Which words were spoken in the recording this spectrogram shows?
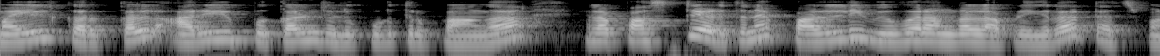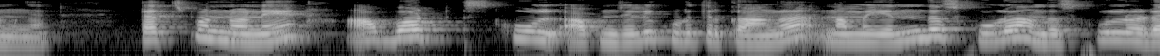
மயில் கற்கள் அறிவிப்புகள்னு சொல்லி கொடுத்துருப்பாங்க. இதில் ஃபஸ்ட்டு எடுத்தோன்னே பள்ளி விவரங்கள் அப்படிங்கிறத டச் பண்ணுங்கள் டச் பண்ணோன்னே அபவுட் ஸ்கூல் அப்படின்னு சொல்லி கொடுத்துருக்காங்க. நம்ம எந்த ஸ்கூலோ அந்த ஸ்கூலோட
